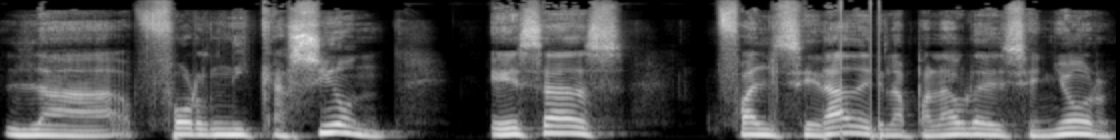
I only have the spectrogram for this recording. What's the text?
la fornicación, esas falsedades de la palabra del Señor,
